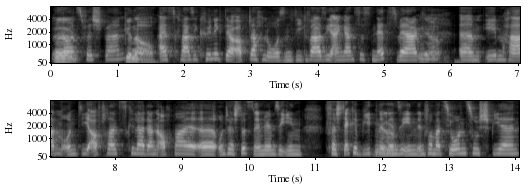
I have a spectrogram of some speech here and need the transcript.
Äh, Lawrence Fishburne. genau. Als quasi König der Obdachlosen, die quasi ein ganzes Netzwerk Ja. ähm, eben haben und die Auftragskiller dann auch mal äh, unterstützen, indem sie ihnen Verstecke bieten, Ja. indem sie ihnen Informationen zuspielen.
